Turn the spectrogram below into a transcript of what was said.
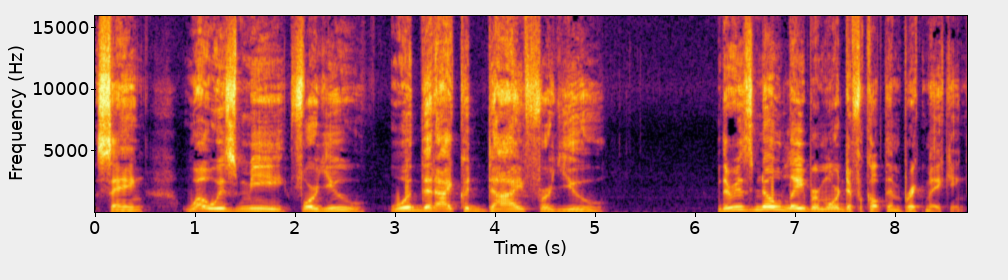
saying, Woe is me for you! Would that I could die for you! There is no labor more difficult than brickmaking,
